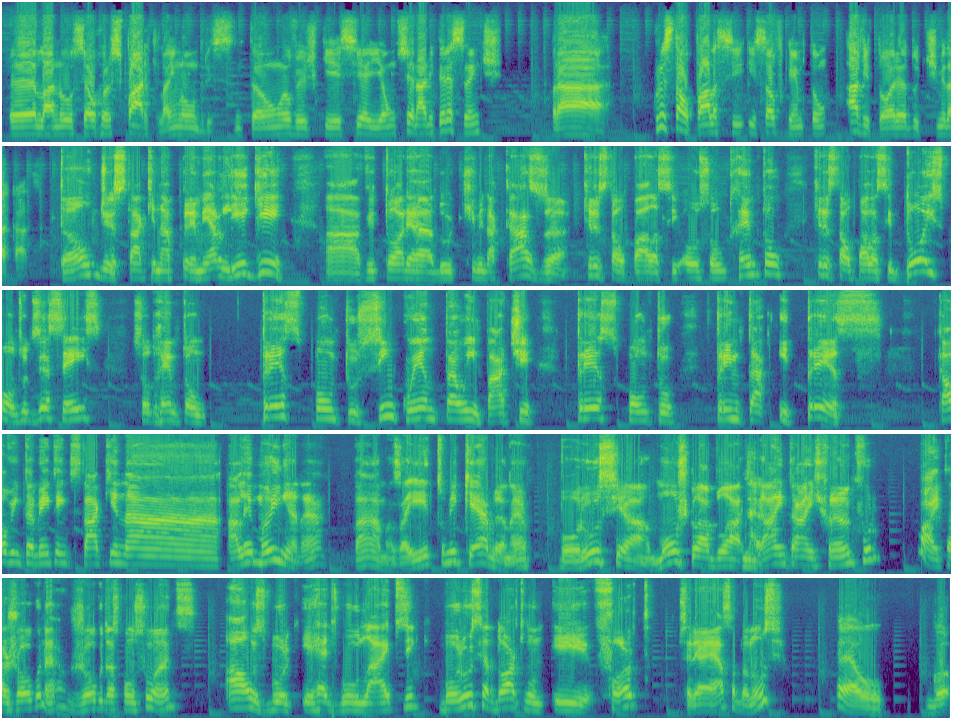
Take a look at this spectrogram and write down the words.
é, lá no Selhurst Park, lá em Londres. Então eu vejo que esse aí é um cenário interessante para Crystal Palace e Southampton, a vitória do time da casa. Então, destaque na Premier League, a vitória do time da casa, Crystal Palace ou Southampton. Crystal Palace 2.16, Southampton 3.50, o empate 3.33. Calvin também tem destaque na Alemanha, né? Tá, mas aí tu me quebra, né? Borussia Mönchengladbach é. Eintracht Frankfurt baita jogo, né? Jogo das consoantes. Augsburg e Red Bull Leipzig, Borussia Dortmund e Furt. Seria essa a pronúncia? É, o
